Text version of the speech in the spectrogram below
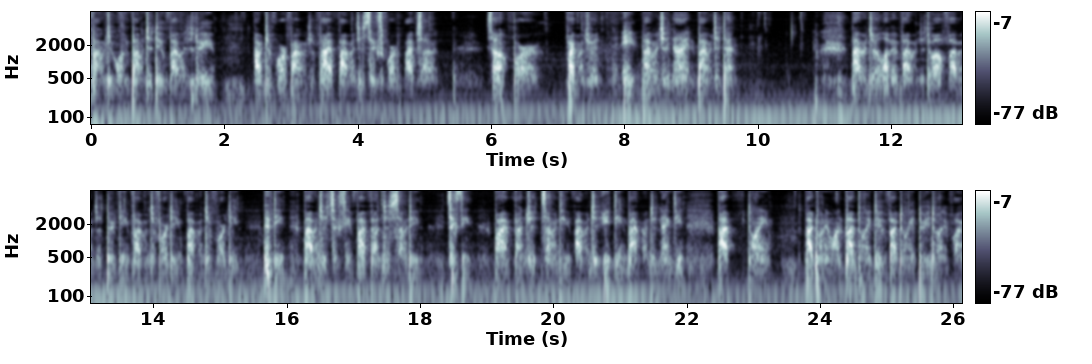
501, 502, 503, 504, 505, 506, 457, 7, 4, 508, 509, 510, 511, 512, 513, 514, 514, 15, 516, 517, 16, 517, 518, 519, 520, 521, 522, 523, 25,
